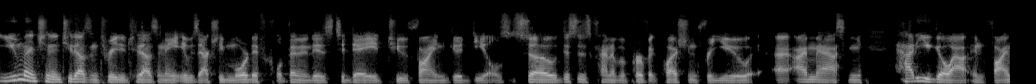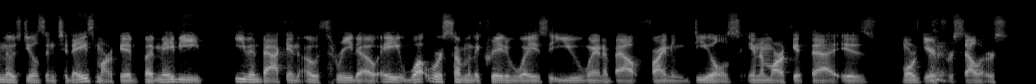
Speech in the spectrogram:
you mentioned in 2003 to 2008 it was actually more difficult than it is today to find good deals so this is kind of a perfect question for you i'm asking how do you go out and find those deals in today's market but maybe even back in 03 to 08 what were some of the creative ways that you went about finding deals in a market that is more geared for sellers.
